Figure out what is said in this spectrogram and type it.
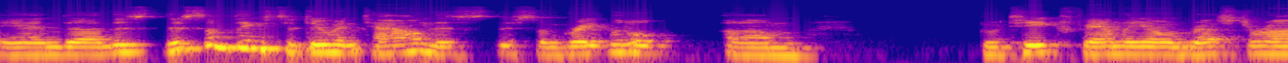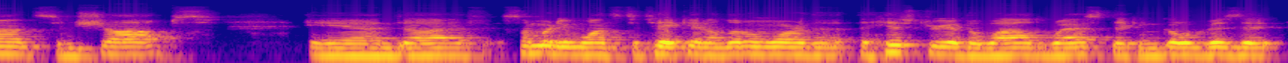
And uh, there's, there's some things to do in town. There's, there's some great little um, boutique family owned restaurants and shops. And uh, if somebody wants to take in a little more of the, the history of the Wild West, they can go visit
